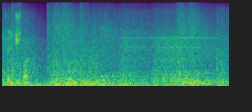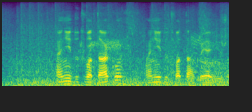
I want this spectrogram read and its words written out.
Отлично. Они идут в атаку. Они идут в атаку, я вижу.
